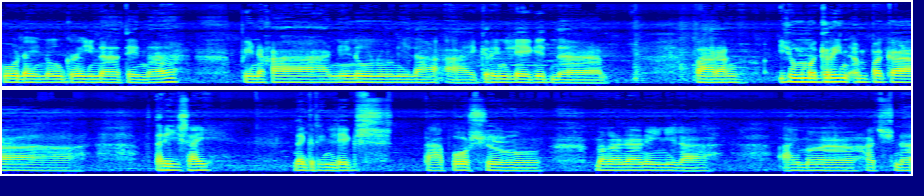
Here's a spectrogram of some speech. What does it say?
kulay ng gray natin na pinaka ninuno nila ay green-legged na parang yung mag-green ang pagka talisay na green legs. Tapos yung mga nanay nila ay mga hatch na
